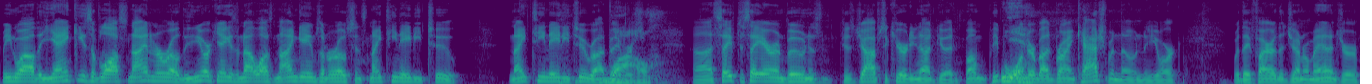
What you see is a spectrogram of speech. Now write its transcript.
Meanwhile, the Yankees have lost nine in a row. The New York Yankees have not lost nine games in a row since 1982. 1982, Rod Wow. Babers. Uh, safe to say Aaron Boone is his job security not good. People Yeah. wonder about Brian Cashman though in New York, where they fired the general manager.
